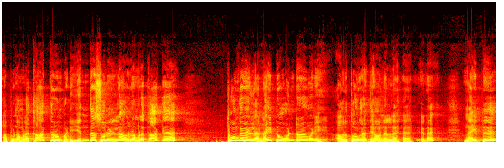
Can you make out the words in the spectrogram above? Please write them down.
அப்போ நம்மளை காக்கிறபடி எந்த சூழ்நிலையிலும் அவர் நம்மளை காக்க தூங்கவே இல்லை. நைட்டு ஒன்றரை மணி அவர் தூங்குற தேவன் அல்ல. என்ன? நைட்டு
